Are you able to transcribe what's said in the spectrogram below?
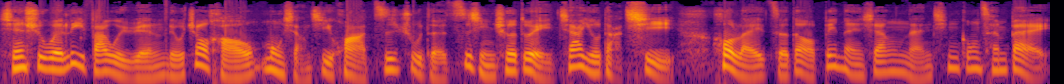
先是为立法委员刘兆豪梦想计划资助的自行车队加油打气，后来则到卑南乡南清宫参拜。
